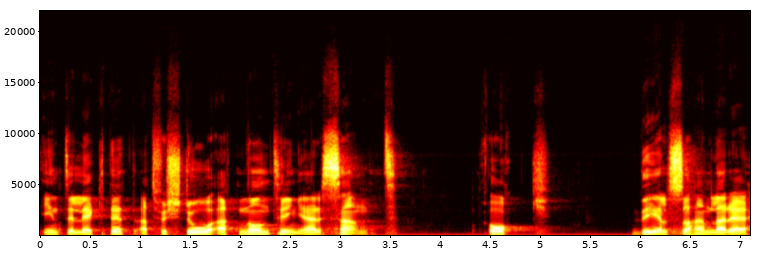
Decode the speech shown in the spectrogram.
intellektet, att förstå att någonting är sant. Och dels så handlar det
